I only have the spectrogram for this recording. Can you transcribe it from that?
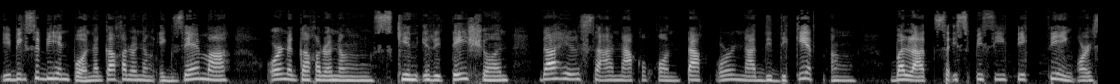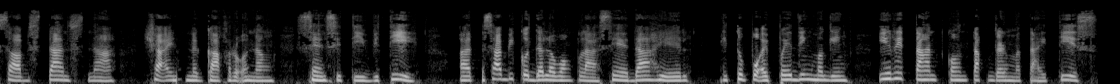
Ibig sabihin po, nagkakaroon ng eczema or nagkakaroon ng skin irritation dahil sa nako-contact or nadidikit ang balat sa specific thing or substance na siya ay nagkakaroon ng sensitivity. At sabi ko dalawang klase dahil ito po ay pwedeng maging irritant contact dermatitis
